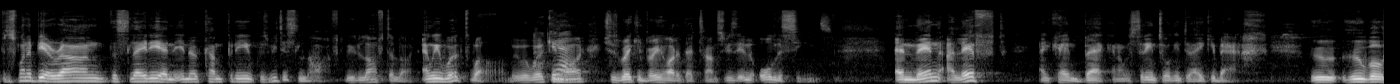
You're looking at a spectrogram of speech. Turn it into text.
just want to be around this lady and in her company because we just laughed. We laughed a lot. And we worked well. We were working yeah. hard. She was working very hard at that time. She was in all the scenes. And then I left and came back and I was sitting talking to Heike Berg who who will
